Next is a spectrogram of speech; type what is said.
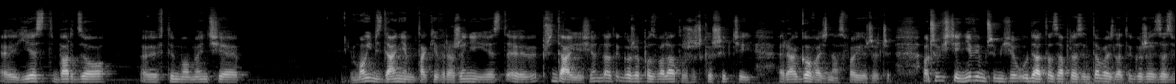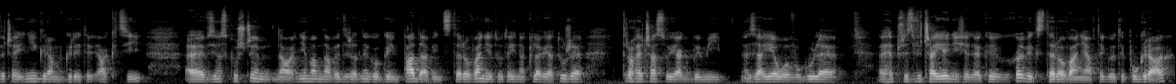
jest bardzo w tym momencie Moim zdaniem takie wrażenie jest, e, przydaje się, dlatego że pozwala troszeczkę szybciej reagować na swoje rzeczy. Oczywiście nie wiem, czy mi się uda to zaprezentować, dlatego że zazwyczaj nie gram w gry akcji, e, w związku z czym no, nie mam nawet żadnego gamepada, więc sterowanie tutaj na klawiaturze trochę czasu jakby mi zajęło w ogóle e, przyzwyczajenie się do jakiegokolwiek sterowania w tego typu grach,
